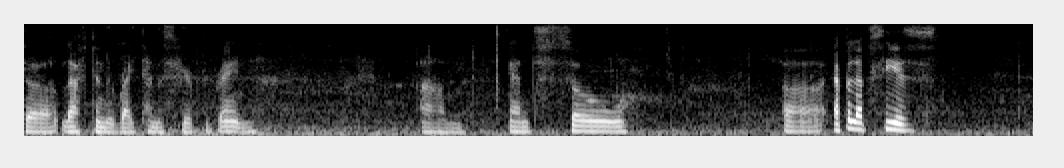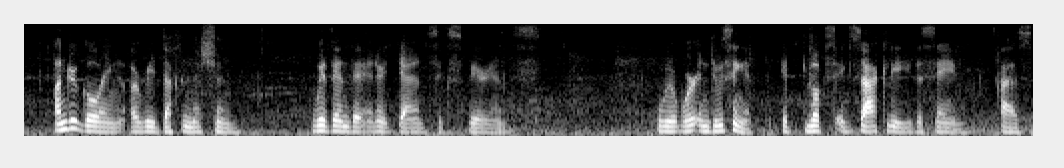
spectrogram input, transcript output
the left and the right hemisphere of the brain um, and so uh, epilepsy is undergoing a redefinition within the inner dance experience we're, we're inducing it. It looks exactly the same as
